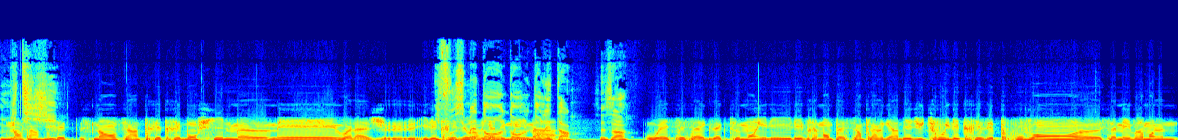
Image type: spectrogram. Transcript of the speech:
Non, c'est un mitigé? très, non, c'est un très très bon film, mais voilà, je, il est Il très faut se dur à mettre dans, dans, dans l'état, c'est ça? Ouais, c'est ça, exactement. Il est, il est vraiment pas simple à regarder du tout. Il est très éprouvant. euh, ça met vraiment le-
